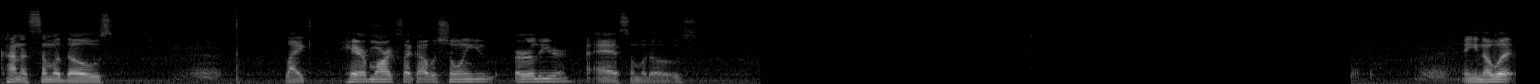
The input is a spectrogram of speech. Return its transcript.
kind of some of those like hair marks like I was showing you earlier. I add some of those. And you know what?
